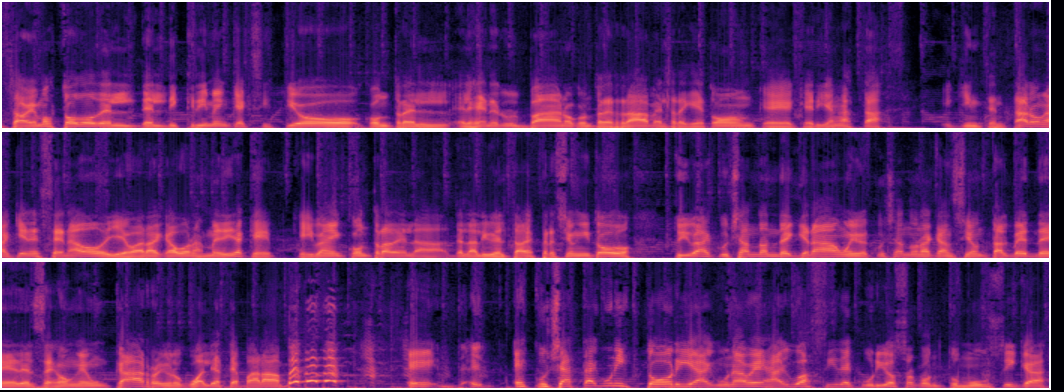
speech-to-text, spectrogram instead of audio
sabemos todo del, del discrimen que existió contra el, el género urbano, contra el rap, el reggaetón, que querían hasta y que intentaron aquí en el Senado de llevar a cabo unas medidas que, que iban en contra de la, de la libertad de expresión y todo. Tú ibas escuchando underground, ibas escuchando una canción tal vez de, del cejón en un carro y los guardias te paraban. Eh, eh, ¿Escuchaste alguna historia alguna vez, algo así de curioso con tu música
